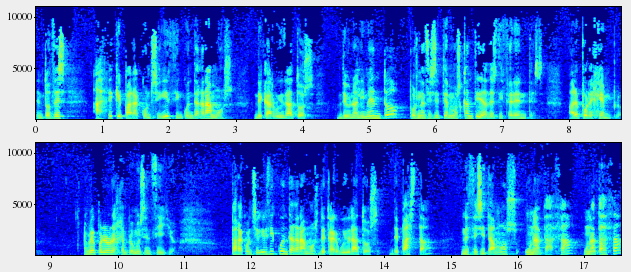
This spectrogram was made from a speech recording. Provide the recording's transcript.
entonces hace que para conseguir 50 gramos de carbohidratos de un alimento, pues necesitemos cantidades diferentes. ¿vale? Por ejemplo, os voy a poner un ejemplo muy sencillo. Para conseguir 50 gramos de carbohidratos de pasta, necesitamos una taza, una taza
